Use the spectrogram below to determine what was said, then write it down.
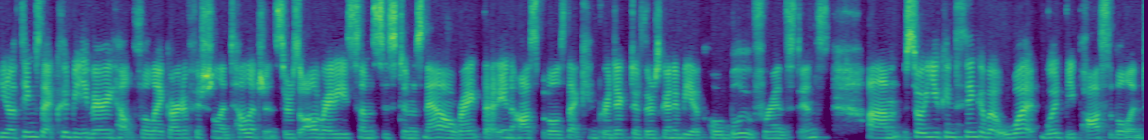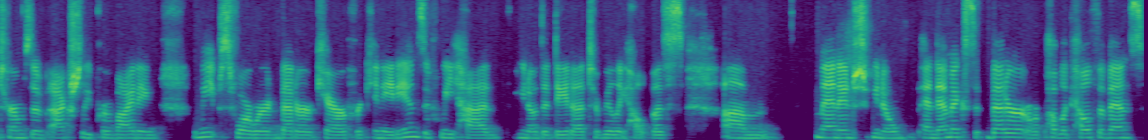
you know, things that could be very helpful, like artificial intelligence. There's already some systems now, right, that in hospitals that can predict if there's going to be a code blue, for instance. Um, so you can think about what would be possible in terms of actually providing leaps forward better care for Canadians if we had, you know, the data to really help us um, manage you know pandemics better or public health events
